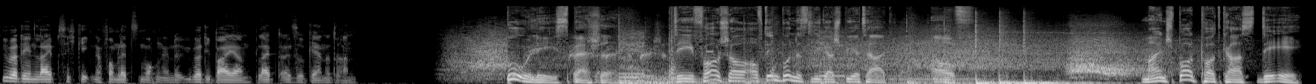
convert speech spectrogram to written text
über den Leipzig-Gegner vom letzten Wochenende, über die Bayern. Bleibt also gerne dran. Bully Special. Die Vorschau auf den Bundesligaspieltag auf meinsportpodcast.de.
